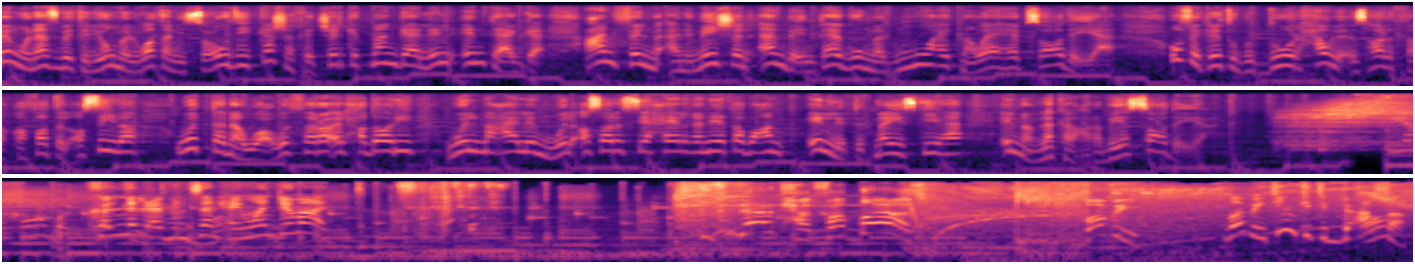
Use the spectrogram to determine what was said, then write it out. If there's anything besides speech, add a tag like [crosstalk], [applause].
بمناسبة اليوم الوطني السعودي كشفت شركة مانجا للإنتاج عن فيلم أنيميشن قام بإنتاجه مجموعة مواهب سعودية. وفكرته بتدور حول إظهار الثقافات الأصيلة والتنوع والثراء الحضاري والمعالم والآثار السياحية الغنية طبعا اللي بتتميز فيها المملكة العربية السعودية. يا خالد خلنا نلعب إنسان حيوان جماد. لا تحرف الضاد. بوبي ظبي تنكتب بعصا.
